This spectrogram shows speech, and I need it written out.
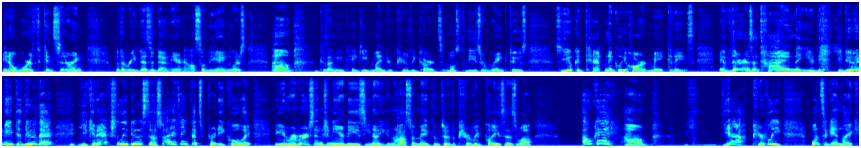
you know worth considering for the revisit down here. Also the anglers, um, because I mean, hey, keep in mind your Purrely cards. Most of these are rank twos, so you could technically hard make these. If there is a time that you you do need to do that, you can actually do so. So I think that's pretty cool. Like you can reverse engineer these. You know, you can also make them to the Purrely plays as well okay. Um, yeah, Purrely, once again, like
